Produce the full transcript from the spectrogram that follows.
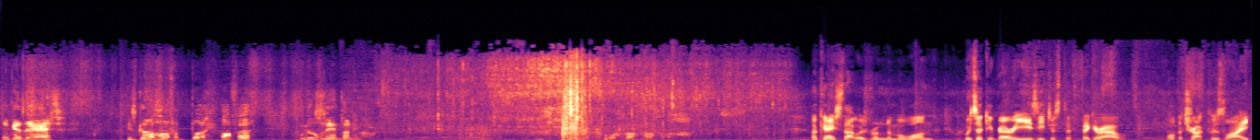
Look at that! He's got a half a bu- half a wheel's length on him. Okay, so that was run number one. We took it very easy just to figure out what the track was like.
